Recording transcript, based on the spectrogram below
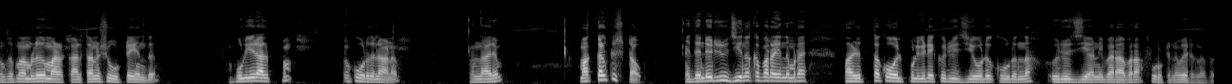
ഇതിപ്പോൾ നമ്മൾ മഴക്കാലത്താണ് ഷൂട്ട് ചെയ്യുന്നത്. പുളി ഒരല്പം കൂടുതലാണ്. എന്നാലും മക്കൾക്ക് ഇഷ്ടാവും ഇതിന്റെ ഒരു രുചി എന്നൊക്കെ പറയുന്നത് നമ്മുടെ പഴുത്ത കോൽപ്പുളിയുടെയൊക്കെ രുചിയോട് കൂടുന്ന ഒരു രുചിയാണ് ഈ ബറാബറ ഫ്രൂട്ടിന് വരുന്നത്.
